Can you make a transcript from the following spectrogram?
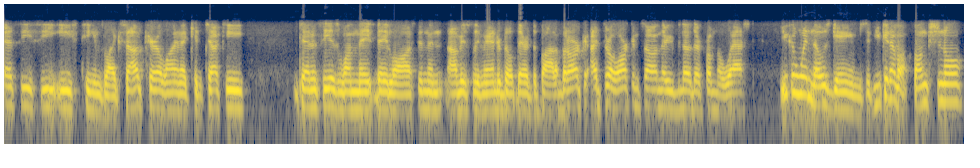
SEC East teams like South Carolina, Kentucky, Tennessee is one they they lost, and then obviously Vanderbilt there at the bottom. But Ar- I'd throw Arkansas in there, even though they're from the West. You can win those games if you can have a functional,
